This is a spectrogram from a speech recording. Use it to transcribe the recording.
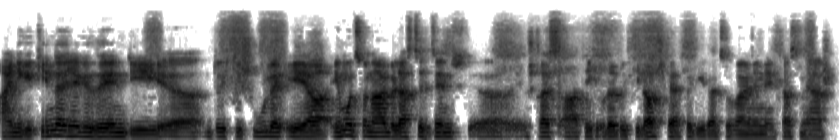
einige Kinder hier gesehen, die äh, durch die Schule eher emotional belastet sind, äh, stressartig oder durch die Lautstärke, die da zuweilen in den Klassen herrscht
